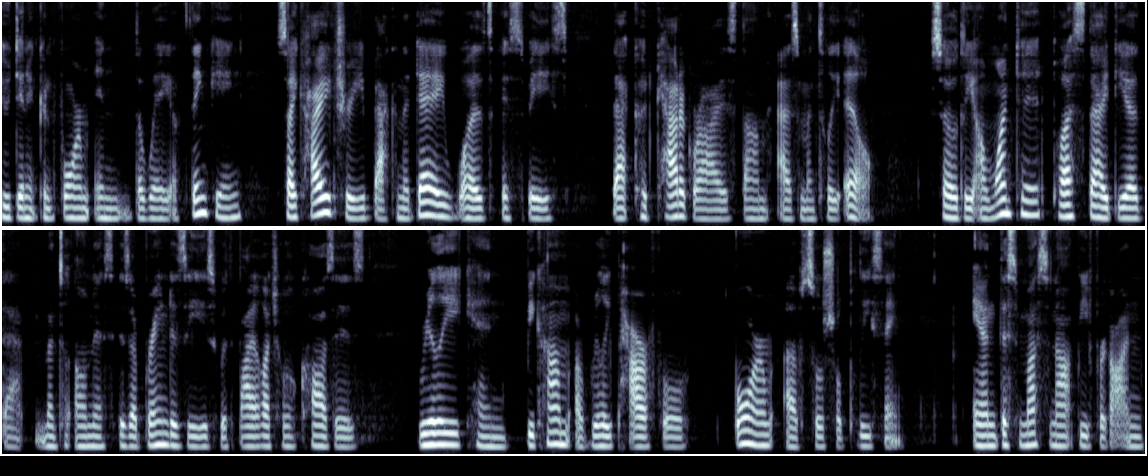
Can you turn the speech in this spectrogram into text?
who didn't conform in the way of thinking, psychiatry back in the day was a space that could categorize them as mentally ill. So, the unwanted, plus the idea that mental illness is a brain disease with biological causes, really can become a really powerful form of social policing. And this must not be forgotten,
